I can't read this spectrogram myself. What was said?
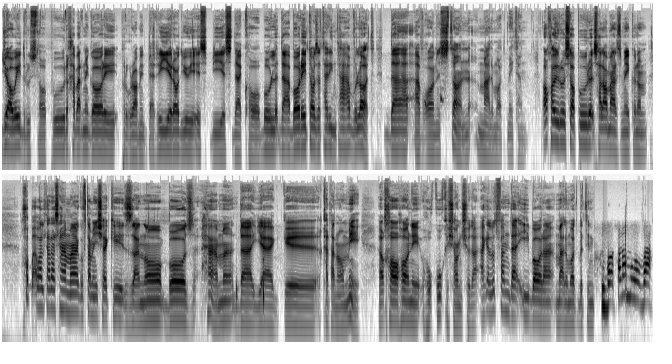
جاوید روستاپور خبرنگار پروگرام دری رادیوی اس بی اس در کابل درباره تازه ترین تحولات در افغانستان معلومات میتن آقای روستاپور سلام عرض می‌کنم. خب اولتر از همه گفتم میشه که زنا باز هم در یک قطنامه خواهان حقوقشان شده. اگر لطفا در این باره معلومات بتین با سلام و وقت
